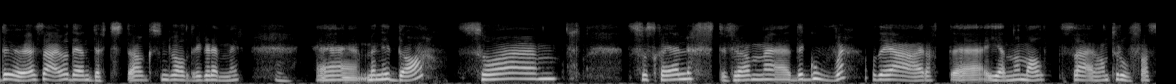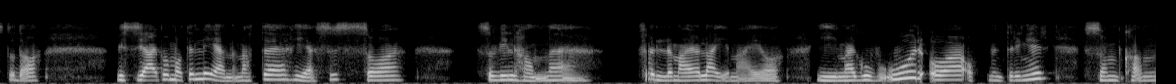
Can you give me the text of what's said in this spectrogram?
døde, så er jo det en dødsdag som du aldri glemmer. Mm. Eh, men i dag så så skal jeg løfte fram eh, det gode. Og det er at uh, gjennom alt så er han trofast. Og da, hvis jeg på en måte lener meg til Jesus, så, så vil han uh, følge meg og leie meg og gi meg gode ord og oppmuntringer som kan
